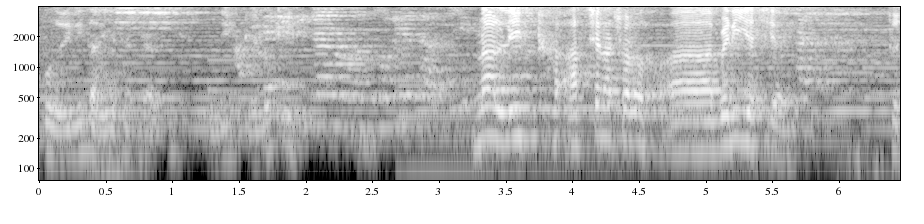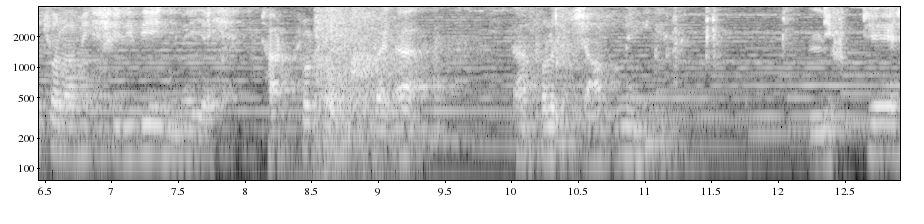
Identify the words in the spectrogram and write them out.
প্রতিদিনই দাঁড়িয়ে থাকে আর কি। লিফট এলো কি? না লিফট আসছে না চলো বেরিয়ে যাচ্ছি আমি। তো চলো আমি সিঁড়ি দিয়ে নেমে যাই। থার্ড ফ্লোর তো একটা থার্ড ফ্লোরের চাপ নেই। লিফটের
